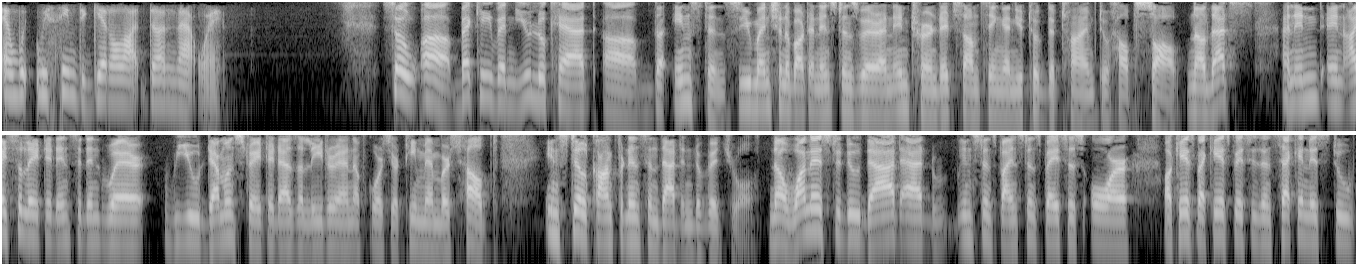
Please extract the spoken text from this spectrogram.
and we, we seem to get a lot done that way. So, uh, Becky, when you look at uh, the instance, you mentioned about an instance where an intern did something and you took the time to help solve. Now, that's an, in, an isolated incident where you demonstrated as a leader and, of course, your team members helped instill confidence in that individual. Now, one is to do that at instance by instance basis or a case by case basis. And second is to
